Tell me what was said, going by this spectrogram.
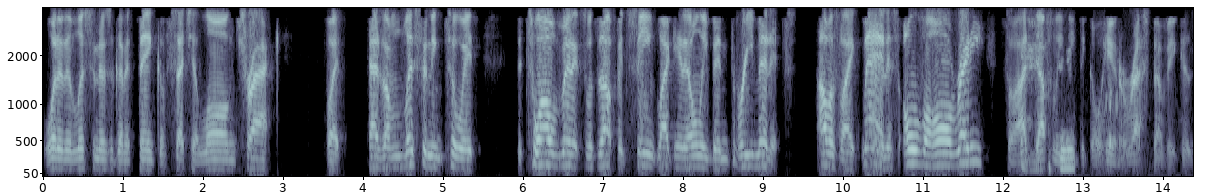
what are the listeners going to think of such a long track? But as I'm listening to it, the 12 minutes was up. It seemed like it had only been three minutes. I was like, man, it's over already. So I definitely need to go hear the rest of it because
